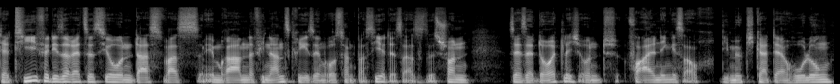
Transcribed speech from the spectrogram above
der Tiefe dieser Rezession das, was im Rahmen der Finanzkrise in Russland passiert ist. Also es ist schon sehr, sehr deutlich und vor allen Dingen ist auch die Möglichkeit der Erholung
